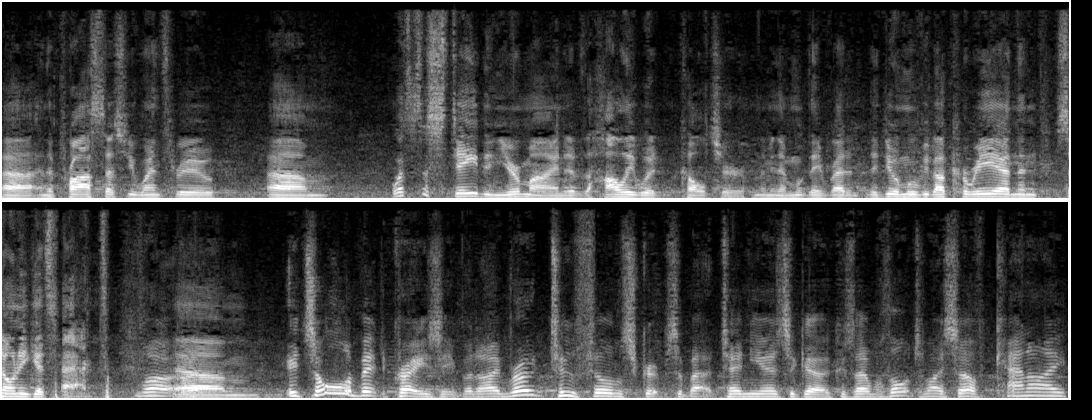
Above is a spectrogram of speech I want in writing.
uh, and the process you went through. Um, what's the state in your mind of the Hollywood culture? I mean, they, they read they do a movie about Korea, and then Sony gets hacked. Well, uh, Um, it's all a bit crazy, but I wrote two film scripts about 10 years ago because I thought to myself, can I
